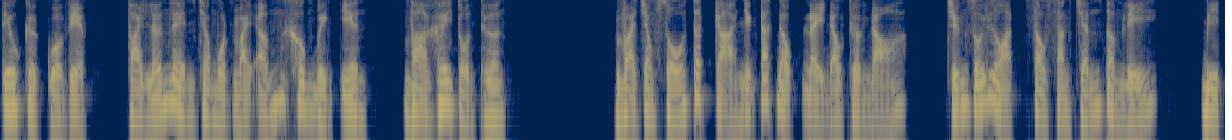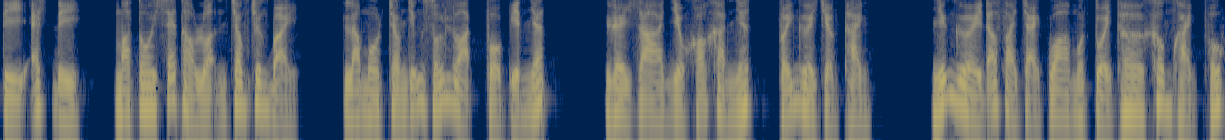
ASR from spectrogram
tiêu cực của việc phải lớn lên trong một mái ấm không bình yên và gây tổn thương. Và trong số tất cả những tác động đầy đau thương đó, chứng rối loạn sau sang chấn tâm lý, PTSD mà tôi sẽ thảo luận trong chương 7 là một trong những rối loạn phổ biến nhất, gây ra nhiều khó khăn nhất với người trưởng thành, những người đã phải trải qua một tuổi thơ không hạnh phúc.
